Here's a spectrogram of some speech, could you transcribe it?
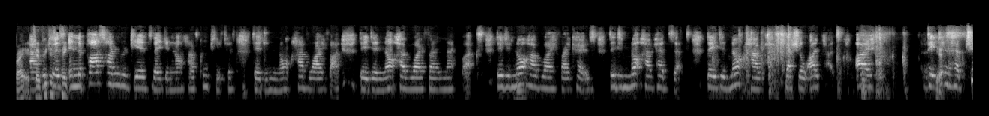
Right? So Uh, if we because just take in the past hundred years, they did not have computers, they did not have Wi-Fi, they did not have Wi-Fi networks, they did not have Wi-Fi codes, they did not have headsets, they did not have special iPads. I, they didn't have two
